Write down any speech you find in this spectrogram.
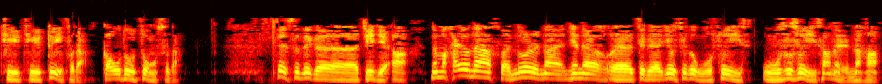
去去对付它，高度重视它，这是这个结节啊。那么还有呢，很多人呢，现在呃，这个尤其是五岁、五十岁以上的人呢，哈，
